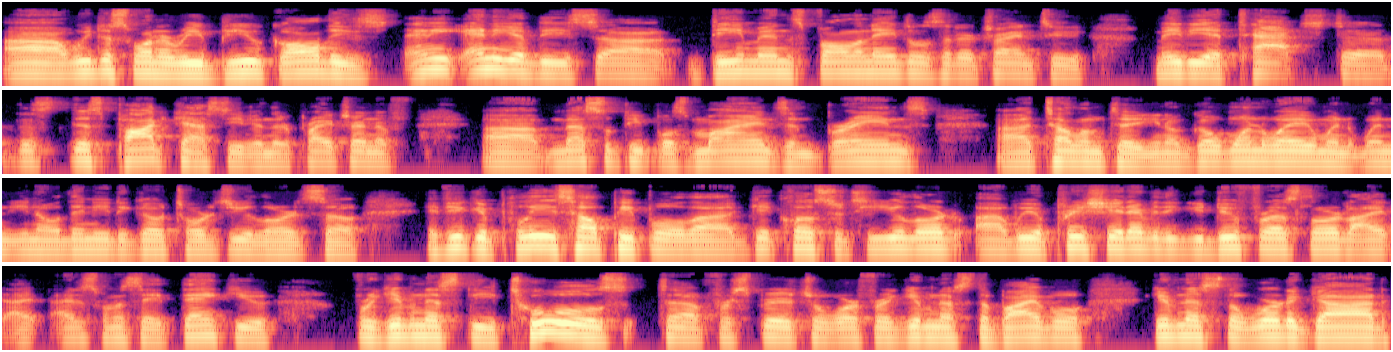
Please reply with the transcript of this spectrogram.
Uh, we just want to rebuke all these any any of these uh demons, fallen angels that are trying to maybe attach to this this podcast. Even they're probably trying to uh mess with people's minds and brains. Uh, tell them to you know go one way when when you know they need to go towards you, Lord. So if you could please help people uh, get closer to you, Lord. Uh, we appreciate everything you do for us, Lord. I I, I just want to say thank you for giving us the tools to, for spiritual warfare, giving us the Bible, giving us the Word of God,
